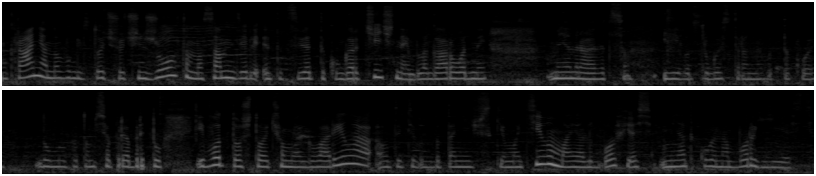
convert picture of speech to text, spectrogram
экране оно выглядит очень-очень желтым. На самом деле это цвет такой горчичный, благородный. Мне нравится. И вот с другой стороны вот такой. Думаю, потом все приобрету. И вот то, что, о чем я говорила, вот эти вот ботанические мотивы, моя любовь, я, у меня такой набор есть.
